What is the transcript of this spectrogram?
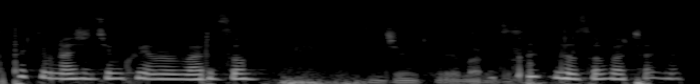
W takim razie dziękujemy bardzo. Dziękuję bardzo. Do zobaczenia.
